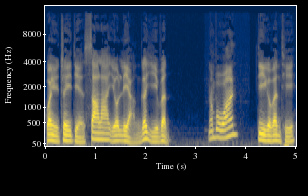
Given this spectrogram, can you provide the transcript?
”关于这一点，撒拉有两个疑问。 Number one, 第一个问题，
